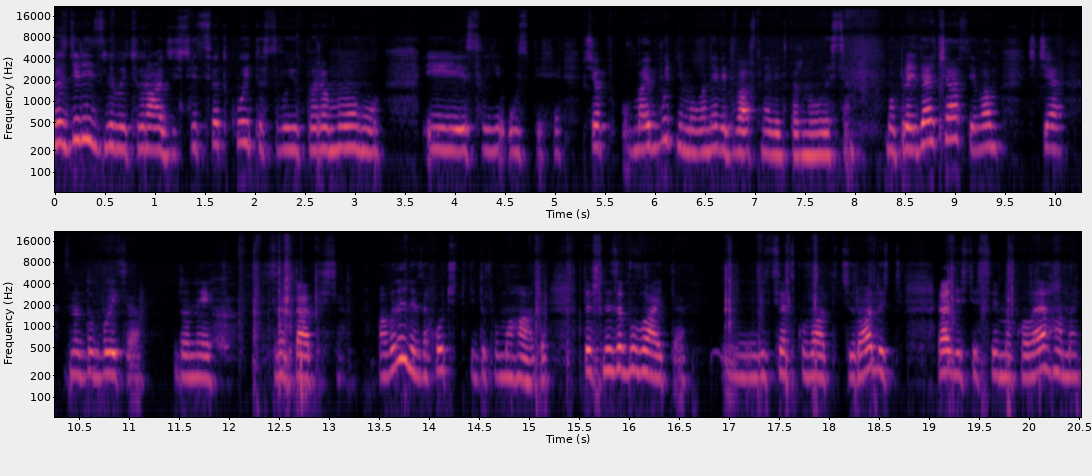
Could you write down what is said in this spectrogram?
Розділіть з ними цю радість, відсвяткуйте свою перемогу і свої успіхи, щоб в майбутньому вони від вас не відвернулися. Бо прийде час і вам ще знадобиться до них звертатися, а вони не захочуть тоді допомагати. Тож не забувайте відсвяткувати цю радість, радість із своїми колегами,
